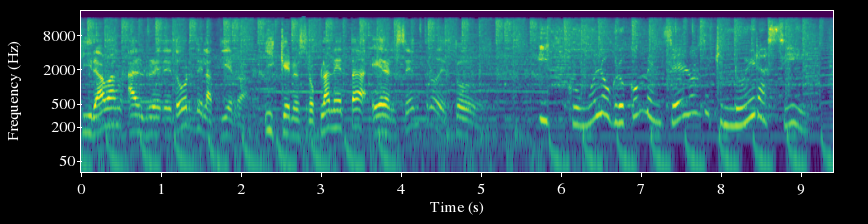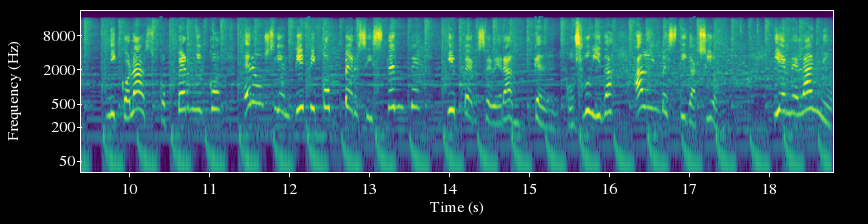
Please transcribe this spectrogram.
giraban alrededor de la Tierra y que nuestro planeta era el centro de todo. ¿Y cómo logró convencerlos de que no era así? Nicolás Copérnico era un científico persistente y perseverante que dedicó su vida a la investigación y en el año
